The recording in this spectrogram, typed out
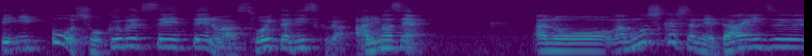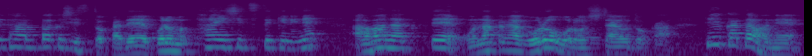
で一方植物性っていうのはそういったリスクがありません。あのー、まあ、もしかしたらね、大豆タンパク質とかで、これも体質的にね、合わなくてお腹がゴロゴロしちゃうとかっていう方はね、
